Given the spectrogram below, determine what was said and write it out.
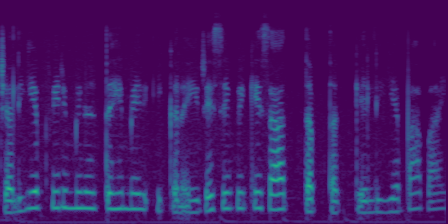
चलिए फिर मिलते हैं मेरी एक नई रेसिपी के साथ। तब तक के लिए बाय बाय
